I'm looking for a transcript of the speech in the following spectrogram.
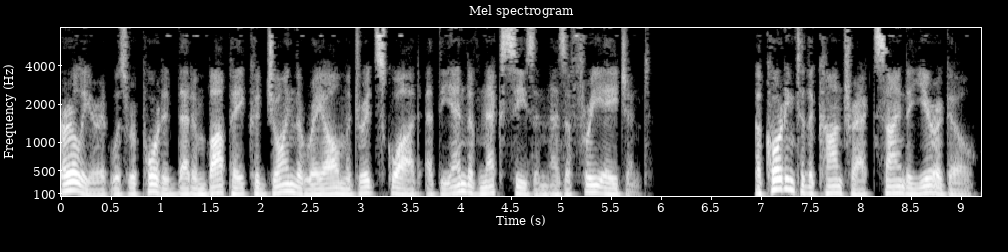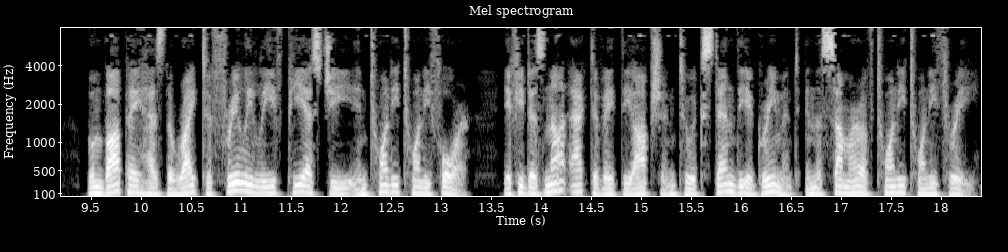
Earlier it was reported that Mbappe could join the Real Madrid squad at the end of next season as a free agent. According to the contract signed a year ago, Mbappe has the right to freely leave PSG in 2024, if he does not activate the option to extend the agreement in the summer of 2023.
